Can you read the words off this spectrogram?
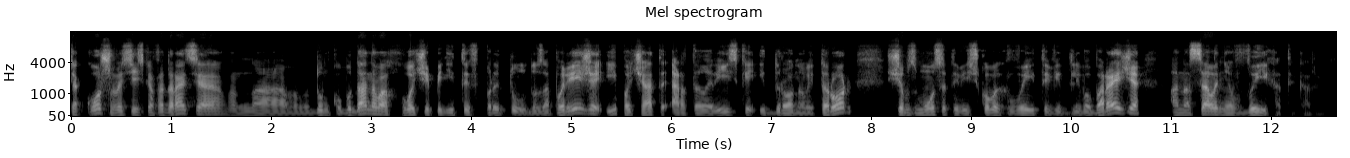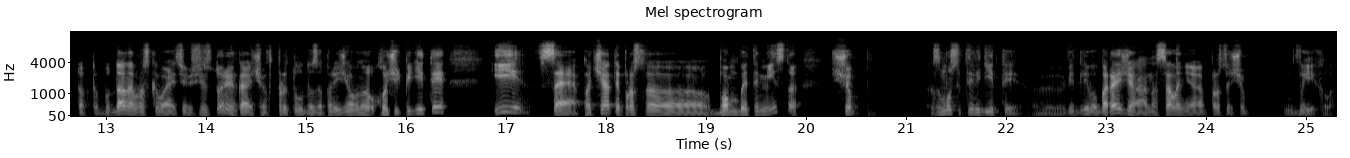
Також Російська Федерація, на думку Буданова, хоче підійти в притул до Запоріжжя і почати артилерійський і дроновий терор, щоб змусити військових вийти від лівобережжя, а населення виїхати. кажуть. Тобто Буданов розкриває цю всю історію. Каже, що в притул до Запоріжжя вони хочуть підійти, і все почати просто бомбити місто, щоб змусити відійти е, від лівобережжя, а населення просто щоб виїхало.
